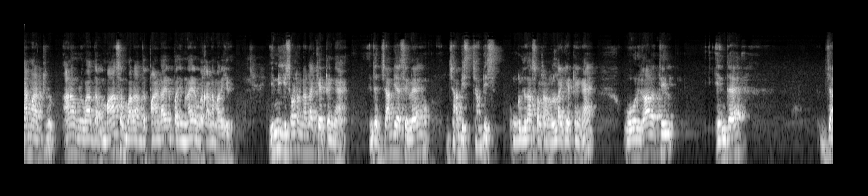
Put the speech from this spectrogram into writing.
ஏமாற்று. ஆனால் உங்களுக்கு அந்த மாதம் வர அந்த பன்னெண்டாயிரம் பதிமூணாயிரம் உங்கள் கண்ணை மறைக்குது. இன்றைக்கி சொல்கிற நல்லா கேட்டுங்க. இந்த ஜாம்பியாஸுகளை ஜாம்பிஸ் ஜாம்பிஸ் உங்களுக்கு தான் சொல்கிறேன் நல்லா கேட்டுங்க. ஒரு காலத்தில் இந்த ஜா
